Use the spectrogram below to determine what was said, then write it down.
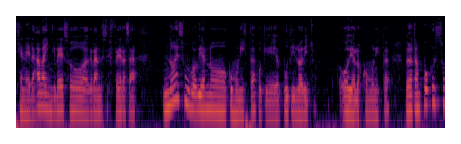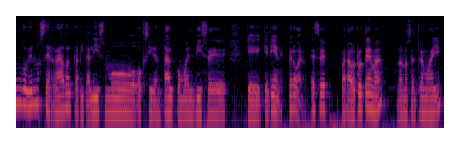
generaba ingresos a grandes esferas, o sea, no es un gobierno comunista, porque Putin lo ha dicho, odia a los comunistas, pero tampoco es un gobierno cerrado al capitalismo occidental, como él dice que, tiene. Pero bueno, ese es para otro tema, no nos centremos ahí.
